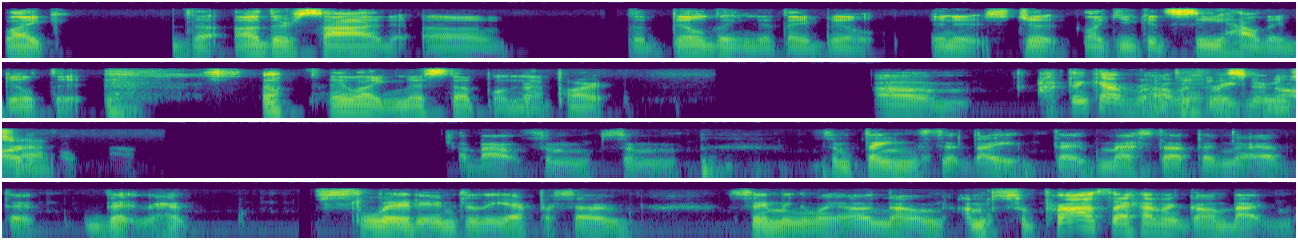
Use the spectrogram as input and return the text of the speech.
like the other side of the building that they built and it's just like you could see how they built it. So they like messed up on that part. Um, I think I, I I'll was reading an article about some some some things that they they've messed up in that that that have slid into the episode seemingly unknown. I'm surprised they haven't gone back and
